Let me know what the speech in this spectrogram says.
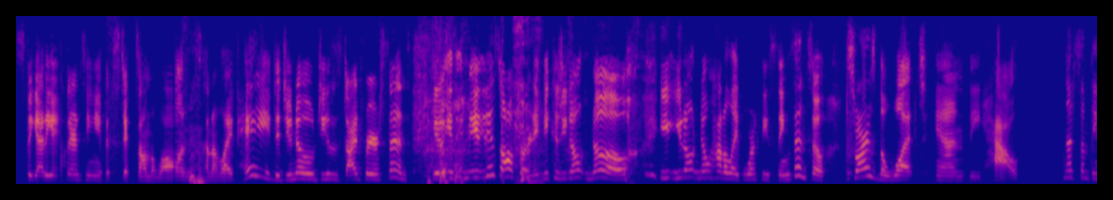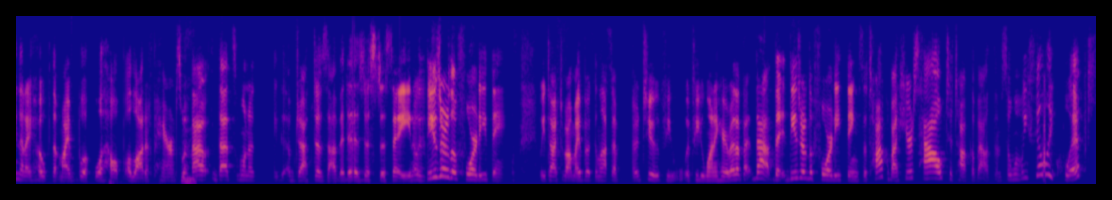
spaghetti out there and seeing if it sticks on the wall and it's kind of like hey did you know jesus died for your sins you know it, it is awkward because you don't know you, you don't know how to like work these things in so as far as the what and the how that's something that I hope that my book will help a lot of parents with. Mm. That, that's one of objectives of it is just to say, you know, these are the 40 things we talked about my book in last episode too. If you if you want to hear about that, that, these are the 40 things to talk about. Here's how to talk about them. So when we feel equipped,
